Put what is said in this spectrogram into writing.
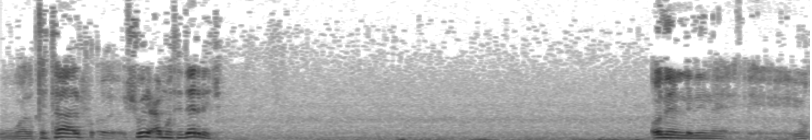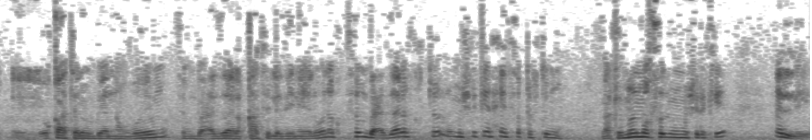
والقتال شرع متدرج. أذن الذين يقاتلون بأنهم ظلموا ثم بعد ذلك قاتل الذين يلونكم ثم بعد ذلك اقتلوا المشركين حيث ثقفتموهم لكن ما المقصود بالمشركين اللي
